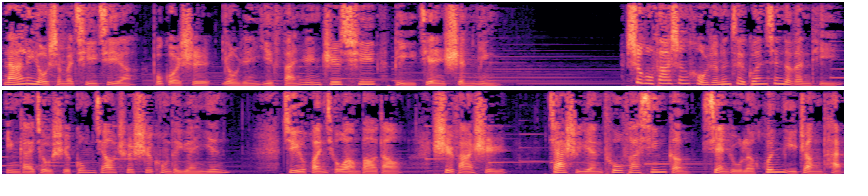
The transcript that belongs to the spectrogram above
哪里有什么奇迹啊？不过是有人以凡人之躯比肩神明。事故发生后，人们最关心的问题应该就是公交车失控的原因。据环球网报道，事发时驾驶员突发心梗，陷入了昏迷状态，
